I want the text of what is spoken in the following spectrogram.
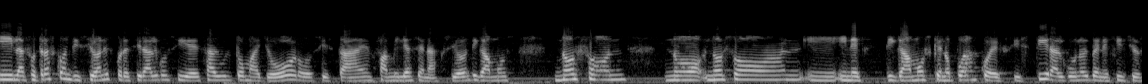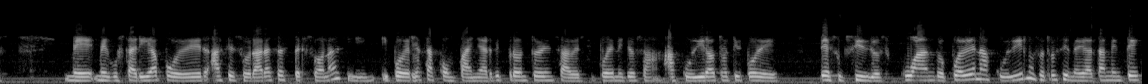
Y las otras condiciones, por decir algo, si es adulto mayor o si está en familias en acción, digamos, no son no no son digamos que no puedan coexistir algunos beneficios me, me gustaría poder asesorar a esas personas y, y, poderles acompañar de pronto en saber si pueden ellos acudir a otro tipo de, de subsidios. Cuando pueden acudir, nosotros inmediatamente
